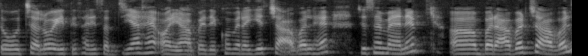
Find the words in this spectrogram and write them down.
तो चलो इतनी सारी सब्ज़ियाँ हैं और यहाँ पे देखो मेरा ये चावल है जिसमें मैंने बराबर चावल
